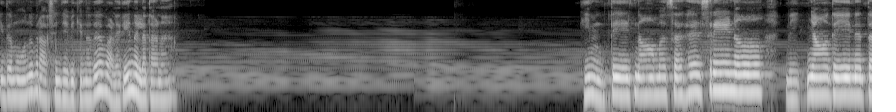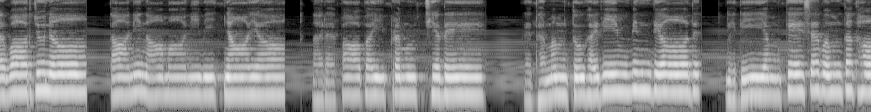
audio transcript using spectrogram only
ഇത് മൂന്ന് പ്രാവശ്യം ജപിക്കുന്നത് വളരെ നല്ലതാണ് किं ते नामसहस्रेण विज्ञातेन तवार्जुन तानि नामानि विज्ञाय। नरपापै प्रमुच्यते। प्रथमं तु हरिं विन्द्याद् द्वितीयं केशवं तथा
